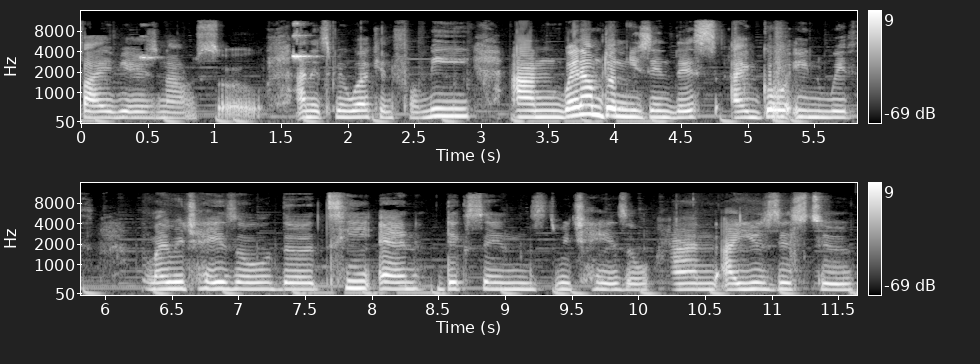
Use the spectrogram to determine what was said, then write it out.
five years now so and it's been working for me. And when I'm done using this I go in with my witch hazel the TN Dixon's witch hazel and I use this to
